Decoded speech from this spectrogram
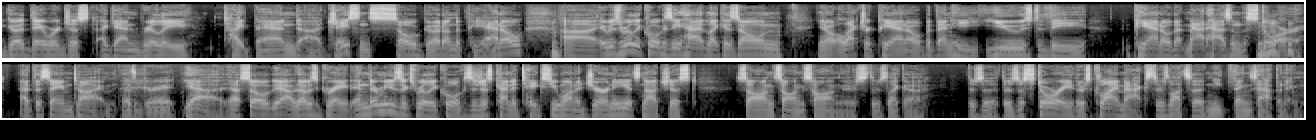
good. They were just again really tight band. Uh, Jason's so good on the piano. Uh, it was really cool because he had like his own you know electric piano, but then he used the piano that Matt has in the store at the same time. That's great. Yeah. So yeah, that was great. And their music's really cool because it just kind of takes you on a journey. It's not just song, song, song. There's there's like a there's a there's a story. There's climax. There's lots of neat things happening.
